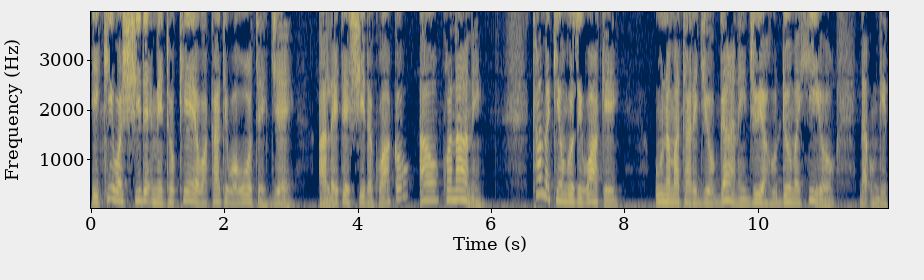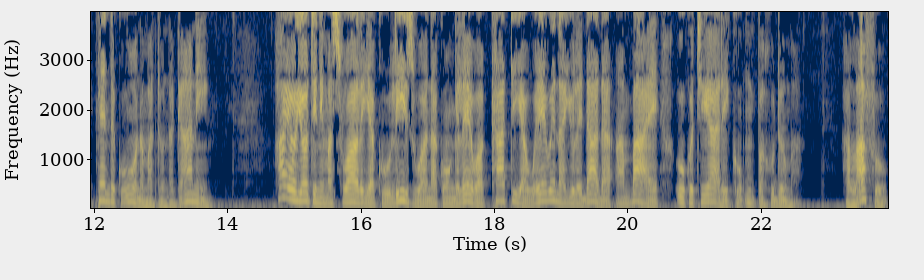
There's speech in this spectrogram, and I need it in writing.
Ikiwa shida imetokea wakati wowote, je, alete shida kwako au kwa nani? Kama kiongozi wake, una matarajio gani juu ya huduma hiyo na ungependa kuona matunda gani? Hayo yote ni maswali ya kuulizwa na kuongelewa kati ya wewe na yule dada ambaye uko tayari kumpa huduma. Halafu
